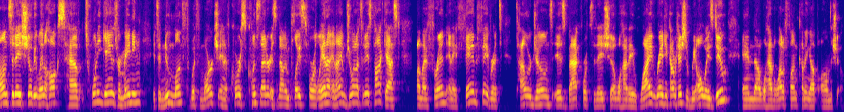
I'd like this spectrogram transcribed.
On today's show, the Atlanta Hawks have 20 games remaining. It's a new month with March. And of course, Quin Snyder is now in place for Atlanta. And I am joined on today's podcast by my friend and a fan favorite, Tyler Jones, is back for today's show. We'll have a wide ranging conversation, we always do. And uh, we'll have a lot of fun coming up on the show.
